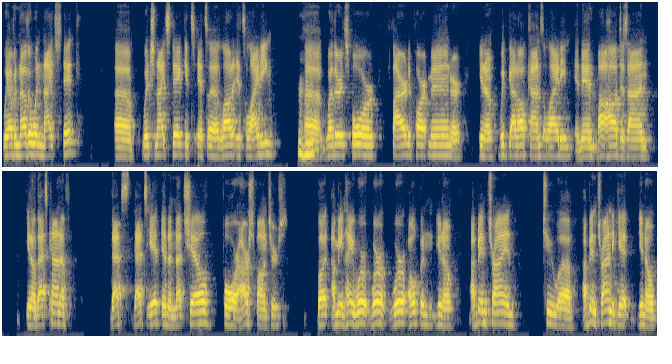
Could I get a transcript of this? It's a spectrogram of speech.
We have another one, Nightstick, uh, which Nightstick, it's, it's a lot of, it's lighting. Mhm. uh, whether it's for fire department or you know we've got all kinds of lighting and then baja design you know that's kind of that's that's it in a nutshell for our sponsors but i mean hey we're we're we're open you know i've been trying to uh, i've been trying to get you know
